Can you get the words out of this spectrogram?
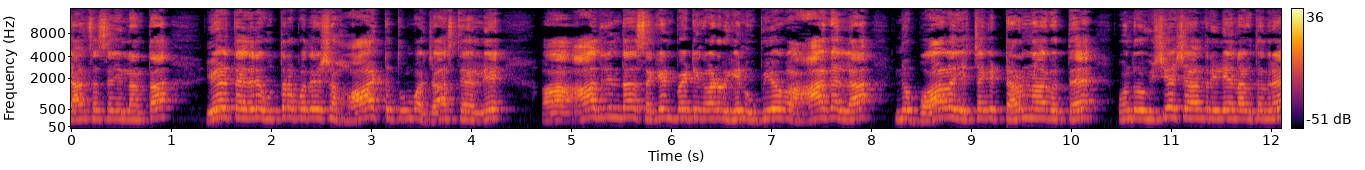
ಚಾನ್ಸಸ್ ಇಲ್ಲ ಅಂತ ಹೇಳ್ತಾ ಇದ್ದಾರೆ. ಉತ್ತರ ಪ್ರದೇಶ ಹಾಟ್ ತುಂಬ ಜಾಸ್ತಿ ಅಲ್ಲಿ. ಆದ್ರಿಂದ ಸೆಕೆಂಡ್ ಬ್ಯಾಟಿಂಗ್ ಆಡೋರು ಏನು ಉಪಯೋಗ ಆಗಲ್ಲ. ಇನ್ನು ಭಾಳ ಹೆಚ್ಚಾಗಿ ಟರ್ನ್ ಆಗುತ್ತೆ. ಒಂದು ವಿಶೇಷ ಅಂದರೆ ಇಲ್ಲಿ ಏನಾಗುತ್ತೆ ಅಂದರೆ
